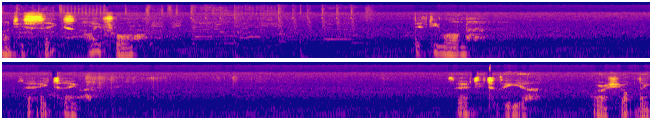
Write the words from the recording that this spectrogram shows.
96, 94, 51, 32. 30 to the uh, where I shot the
